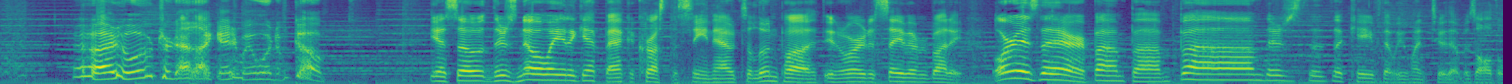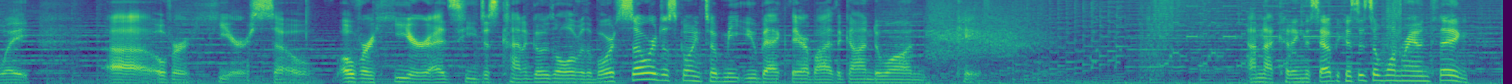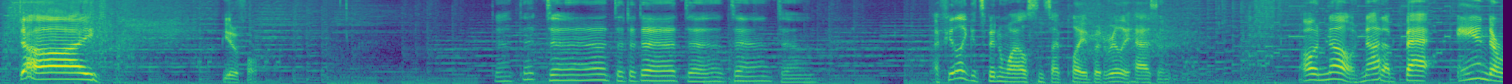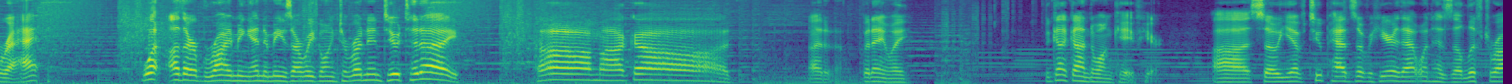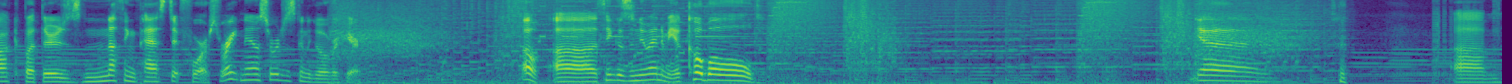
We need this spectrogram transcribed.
Oh, I it turned out like anybody would have come. Yeah, so there's no way to get back across the sea now to Lunpa in order to save everybody. Or is there? Bum bum bum. There's the, the cave that we went to that was all the way uh, over here. So over here as he just kind of goes all over the board. So we're just going to meet you back there by the Gondowan cave. I'm not cutting this out because it's a one round thing. Die! Beautiful. Da, da, da, da, da, da, da, da. I feel like it's been a while since I played, but it really hasn't. Oh no, not a bat and a rat! What other rhyming enemies are we going to run into today? Oh my god! I don't know. But anyway, we got Gondowan Cave here. Uh, so you have two paths over here. That one has a lift rock, but there's nothing past it for us right now, so we're just gonna go over here. Oh, uh, I think there's a new enemy, a kobold! Yay! um,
